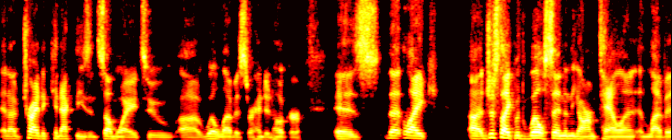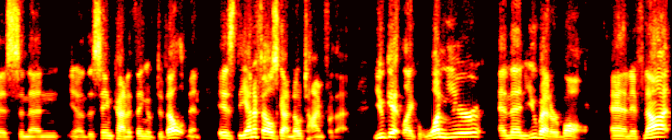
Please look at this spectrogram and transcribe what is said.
and I've tried to connect these in some way to uh, Will Levis or Hendon Hooker, is that like uh, just like with Wilson and the arm talent and Levis, and then you know the same kind of thing of development is the NFL's got no time for that. You get like one year, and then you better ball, and if not,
